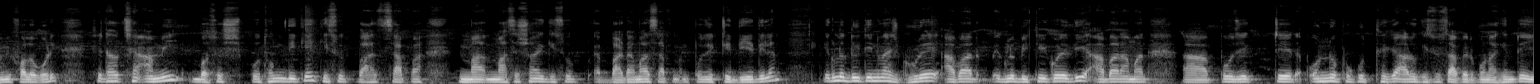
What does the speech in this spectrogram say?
আমি ফলো করি। সেটা হচ্ছে আমি বছর প্রথম দিকে কিছু চাপা মাছের সঙ্গে কিছু বাটা মাছ প্রজেক্টে দিয়ে দিলাম। এগুলো দুই তিন মাস ঘুরে আবার এগুলো বিক্রি করে দিয়ে আবার আমার প্রজেক্টের অন্য পুকুর থেকে আরও কিছু চাপের পোনা কিন্তু এই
